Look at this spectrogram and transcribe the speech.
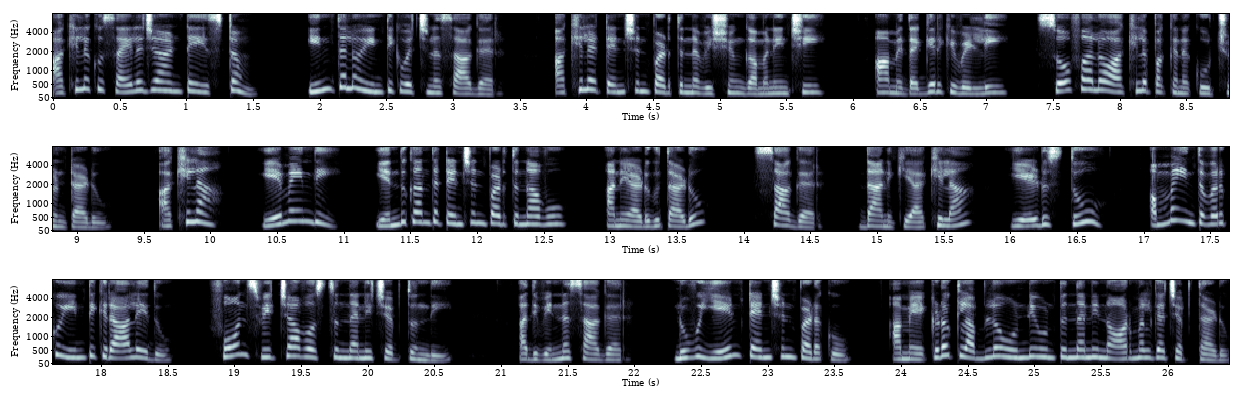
అఖిలకు శైలజ అంటే ఇష్టం. ఇంతలో ఇంటికి వచ్చిన సాగర్ అఖిల టెన్షన్ పడుతున్న విషయం గమనించి ఆమె దగ్గరికి వెళ్ళి సోఫాలో అఖిల పక్కన కూర్చుంటాడు. అఖిల ఏమైంది? ఎందుకంత టెన్షన్ పడుతున్నావు? అని అడుగుతాడు సాగర్. దానికి అఖిల ఏడుస్తూ అమ్మ ఇంతవరకు ఇంటికి రాలేదు. ఫోన్ స్విచ్ ఆఫ్ వస్తుందని చెప్తుంది. అది విన్న సాగర్ నువ్వు ఏం టెన్షన్ పడకు. ఆమె ఎక్కడో క్లబ్లో ఉండి ఉంటుందని నార్మల్గా చెప్తాడు.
